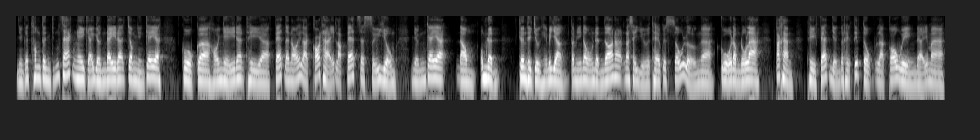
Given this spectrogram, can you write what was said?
những cái thông tin chính xác ngay cả gần đây đó. Trong những cái à, cuộc à, hội nghị đó thì à, Fed đã nói là có thể là Fed sẽ sử dụng những cái đồng ổn định trên thị trường hiện bây giờ. Tại vì những đồng ổn định đó nó, nó sẽ dựa theo cái số lượng của đồng đô la phát hành. Thì Fed vẫn có thể tiếp tục là có quyền để mà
